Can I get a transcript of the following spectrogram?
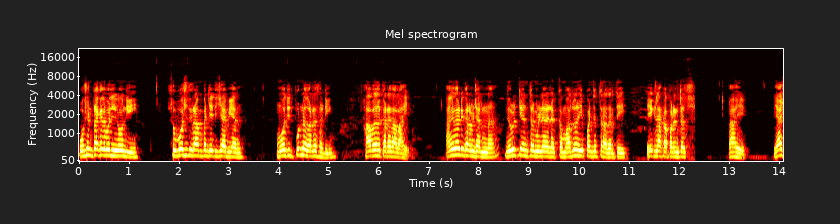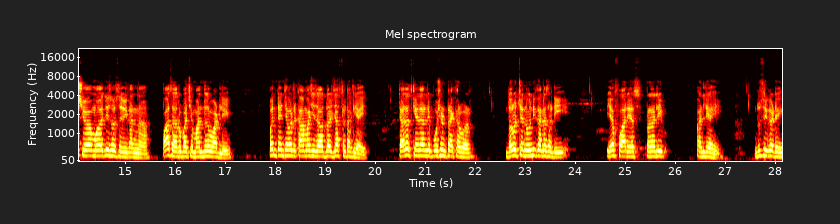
पोषण ट्रॅकरवरील नोंदी सुपोषित ग्रामपंचायतीचे अभियान मोदीत पूर्ण करण्यासाठी हा बदल करण्यात आला आहे. अंगणवाडी कर्मचाऱ्यांना निवृत्तीनंतर मिळणारी रक्कम अजूनही पंच्याहत्तर हजार ते एक लाखापर्यंतच आहे. याशिवाय मदतीस व सेविकांना पाच हजार रुपयाचे मानधन वाढले पण त्यांच्यावर कामाची जबाबदारी जास्त टाकली आहे. त्यातच केंद्राने पोषण ट्रॅकरवर दररोजच्या नोंदणी करण्यासाठी एफ आर एस प्रणाली आणली आहे. दुसरीकडे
